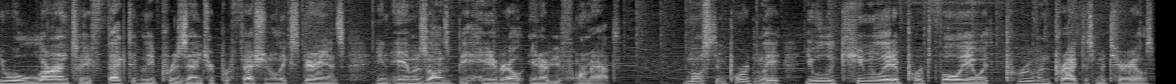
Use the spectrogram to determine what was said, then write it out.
you will learn to effectively present your professional experience in Amazon's behavioral interview format. Most importantly, you will accumulate a portfolio with proven practice materials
